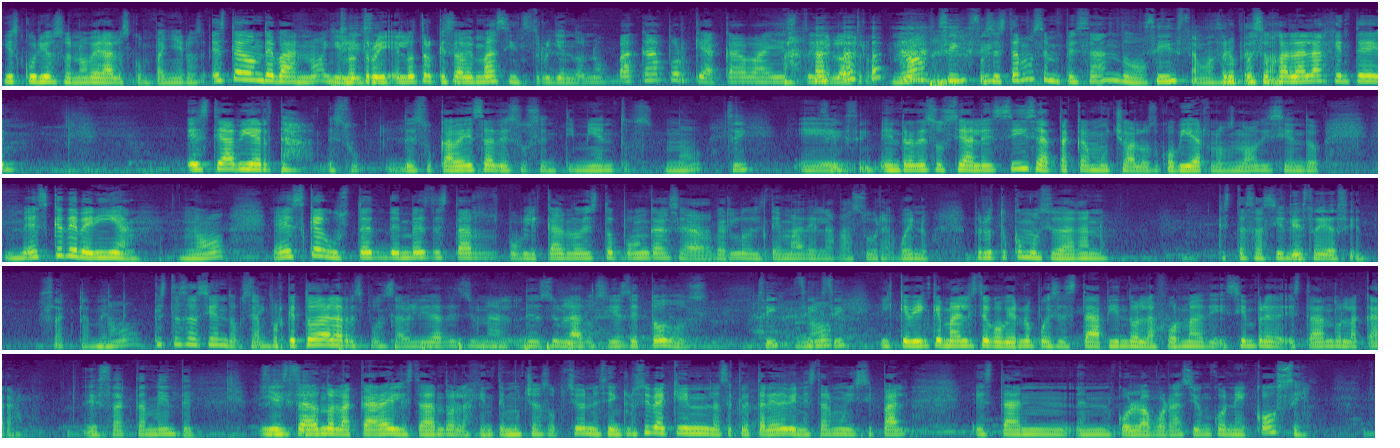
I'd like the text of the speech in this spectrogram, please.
y es curioso no ver a los compañeros. Este dónde va no y el otro el otro que sabe más instruyendo no va acá porque acá va esto y el otro no sí, pues estamos empezando. Sí estamos pero pues ojalá la gente esté abierta de su de su cabeza de sus sentimientos no sí eh, en redes sociales sí se ataca mucho a los gobiernos, ¿no? Diciendo, es que deberían, ¿no? Es que usted en vez de estar publicando esto, póngase a verlo del tema de la basura. Bueno, pero tú como ciudadano, ¿qué estás haciendo? ¿Qué estoy haciendo? Exactamente. ¿No? ¿Qué estás haciendo? O sea, porque toda la responsabilidad es de, una, desde un lado, si es de todos. Sí, sí, sí. Y que bien que mal este gobierno pues está viendo la forma de, siempre está dando la cara. Exactamente. Y está dando la cara y le está dando a la gente muchas opciones. E inclusive aquí en la Secretaría de Bienestar Municipal están en colaboración con ECOSE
